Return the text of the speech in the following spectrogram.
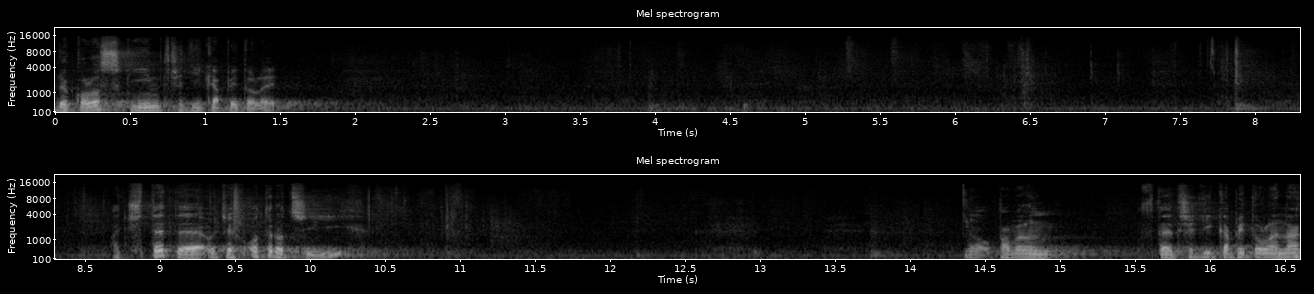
do Koloským třetí kapitoly, a čtete o těch otrocích, Jo, Pavel v té třetí kapitole na,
